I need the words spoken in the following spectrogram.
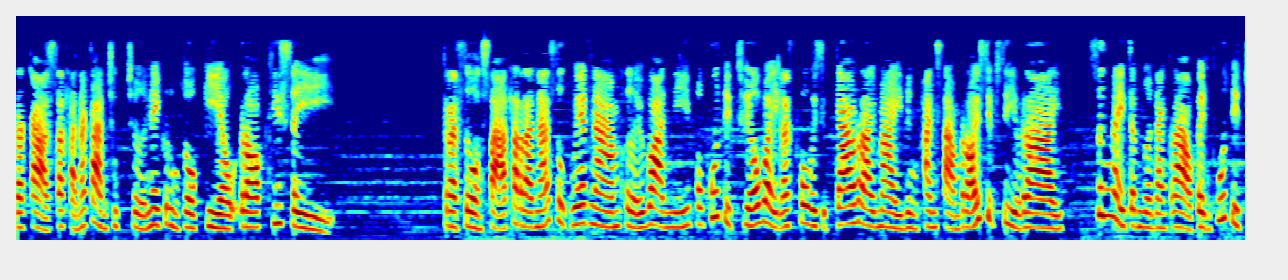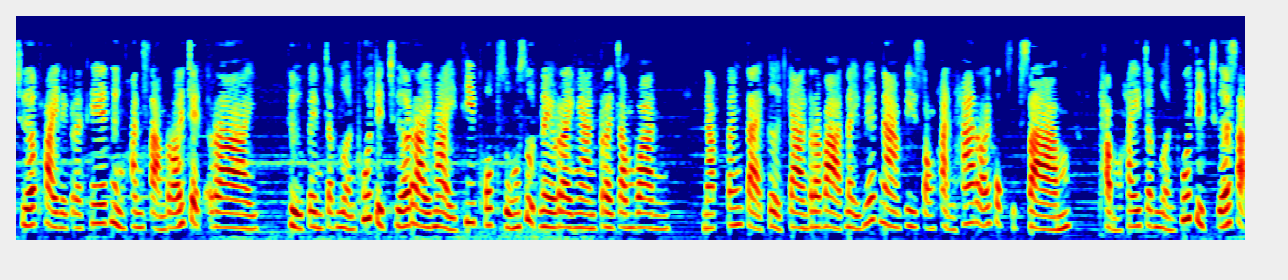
ประกาศสถานการณ์ฉุกเฉินในกรุงโตเกียวรอบที่ 4กระทรวงสาธารณสุขเวียดนามเผยวันนี้พบผู้ติดเชื้อไวรัสโควิด -19 รายใหม่ 1,314 ราย ซึ่งในจำนวนดังกล่าวเป็นผู้ติดเชื้อภายในประเทศ 1,307 ราย ถือเป็นจำนวนผู้ติดเชื้อรายใหม่ที่พบสูงสุดในรายงานประจำวัน นับตั้งแต่เกิดการระบาดในเวียดนามปี 2563 ทำให้จำนวนผู้ติดเชื้อสะ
